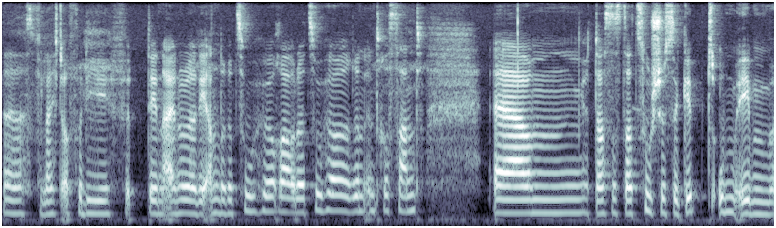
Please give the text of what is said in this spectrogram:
Äh, ist vielleicht auch für, die, für den einen oder die andere Zuhörer oder Zuhörerin interessant, ähm, dass es da Zuschüsse gibt, um eben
